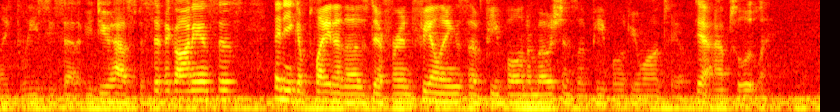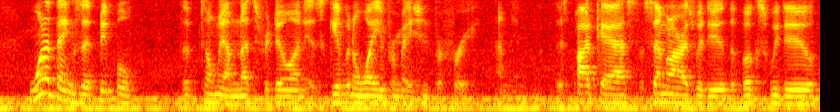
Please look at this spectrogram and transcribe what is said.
like Delisi said, if you do have specific audiences, then you can play to those different feelings of people and emotions of people if you want to. Yeah, absolutely. One of the things that people that told me I'm nuts for doing is giving away information for free. I mean, this podcast, the seminars we do, the books we do.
